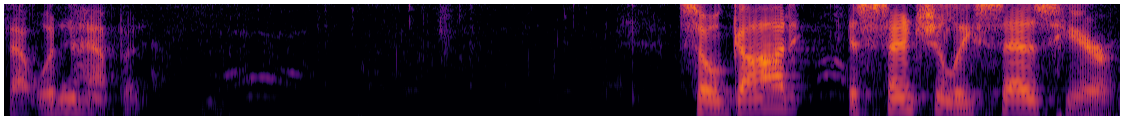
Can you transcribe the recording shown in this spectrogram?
That wouldn't happen. So God essentially says here,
